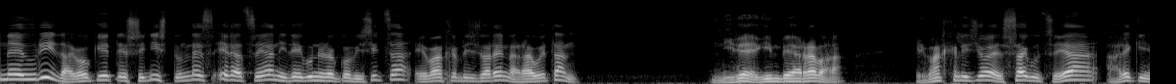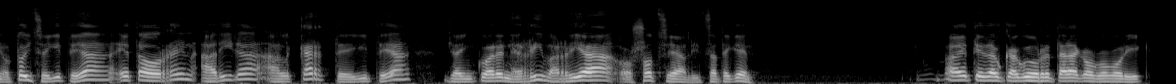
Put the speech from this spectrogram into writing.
neuri dagokiete sinistun lez eratzean nire eguneroko bizitza evangelizoaren arauetan. Nire egin beharra ba, evangelizoa ezagutzea, arekin otoitz egitea, eta horren arira alkarte egitea, jainkoaren herri barria osotzea litzateke. Ba, ete daukagu horretarako gogorik.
